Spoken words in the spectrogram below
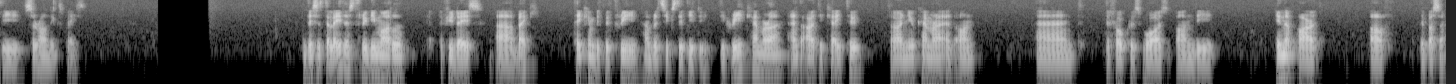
the surrounding space. This is the latest 3D model a few days uh, back, taken with the 360 degree camera and RTK2, so our new camera add-on. And the focus was on the inner part of the bassin.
